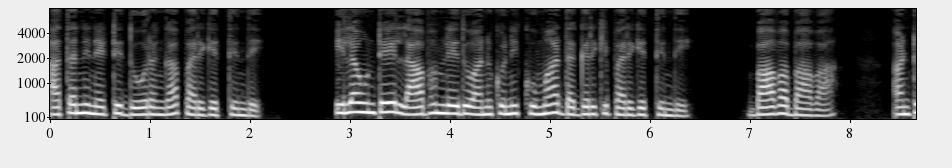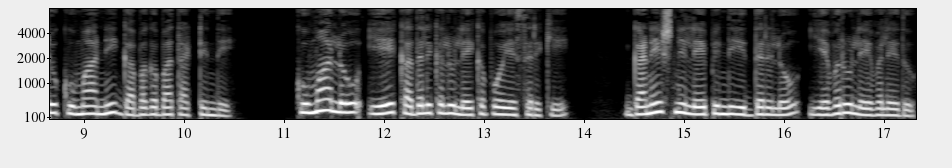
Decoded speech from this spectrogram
అతన్ని నెట్టి దూరంగా పరిగెత్తింది. ఇలా ఉంటే లాభం లేదు అనుకుని కుమార్ దగ్గరికి పరిగెత్తింది. బావా బావా అంటూ కుమార్ని గబగబా తట్టింది. కుమార్లో ఏ కదలికలు లేకపోయేసరికి గణేష్ని లేపింది ఇద్దరిలో ఎవరూ లేవలేదు.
